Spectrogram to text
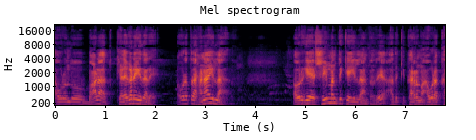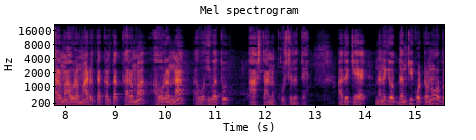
ಅವರೊಂದು ಭಾಳ ಕೆಳಗಡೆ ಇದ್ದಾರೆ. ಅವ್ರ ಹತ್ರ ಹಣ ಇಲ್ಲ. ಅವರಿಗೆ ಶ್ರೀಮಂತಿಕೆ ಇಲ್ಲ ಅಂತಂದರೆ ಅದಕ್ಕೆ ಕರ್ಮ, ಅವರ ಕರ್ಮ, ಅವರ ಮಾಡಿರ್ತಕ್ಕಂಥ ಕರ್ಮ ಅವರನ್ನು ಅವ ಇವತ್ತು ಆ ಸ್ಥಾನಕ್ಕೆ ಕೂರಿಸಿರುತ್ತೆ. ಅದಕ್ಕೆ ನನಗೆ ಇವತ್ತು ಧಮಕಿ ಕೊಟ್ಟವನು, ಒಬ್ಬ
